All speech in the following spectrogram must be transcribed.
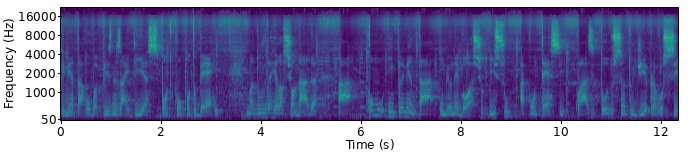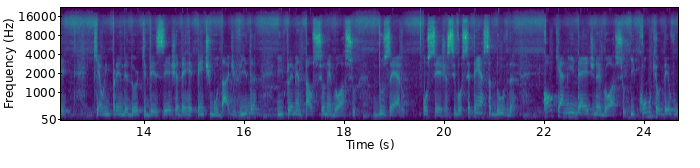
pimenta@businessideas.com.br. Uma dúvida relacionada a como implementar o meu negócio. Isso acontece quase todo santo dia para você que é um empreendedor que deseja de repente mudar de vida e implementar o seu negócio do zero. Ou seja, se você tem essa dúvida, qual que é a minha ideia de negócio e como que eu devo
